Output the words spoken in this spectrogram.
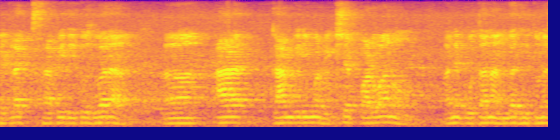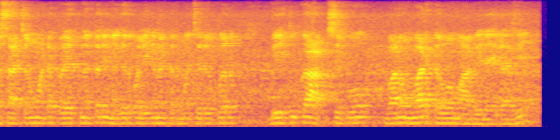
કેટલાક સ્થાપિત હિતો દ્વારા આ કામગીરીમાં વિક્ષેપ પાડવાનો અને પોતાના અંગત હિતોને સાચવવા માટે પ્રયત્ન કરી નગરપાલિકાના કર્મચારીઓ પર બેતુકા આક્ષેપો વારંવાર કરવામાં આવી રહેલા છે.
